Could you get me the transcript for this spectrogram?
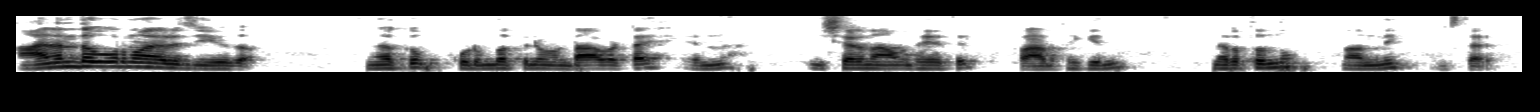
ആനന്ദപൂർണമായൊരു ജീവിതം നിങ്ങൾക്കും കുടുംബത്തിനും ഉണ്ടാവട്ടെ എന്ന് ഈശ്വരനാമധേയത്തിൽ പ്രാർത്ഥിക്കുന്നു നിർത്തുന്നു നന്ദി നമസ്കാരം.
